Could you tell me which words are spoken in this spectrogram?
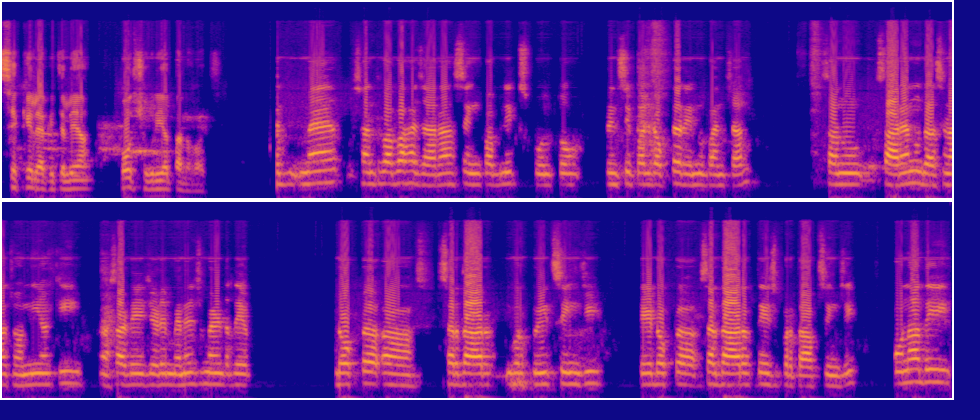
ਸਿੱਖ ਕੇ ਲੈ ਕੇ ਚੱਲਿਆ। ਬਹੁਤ ਸ਼ੁਕਰੀਆ, ਧੰਨਵਾਦ। ਮੈਂ ਸੰਤ ਬਾਬਾ ਹਜ਼ਾਰਾ ਸਿੰਘ ਪਬਲਿਕ ਸਕੂਲ ਤੋਂ ਪ੍ਰਿੰਸੀਪਲ ਡਾਕਟਰ ਰੇਨੂ ਪੰਚਾਲ ਸਾਨੂੰ ਸਾਰਿਆਂ ਨੂੰ ਦੱਸਣਾ ਚਾਹੁੰਦੀ ਹਾਂ ਕਿ ਸਾਡੇ ਜਿਹੜੇ ਮੈਨੇਜਮੈਂਟ ਦੇ ਡਾਕਟਰ ਸਰਦਾਰ ਗੁਰਪ੍ਰੀਤ ਸਿੰਘ ਜੀ ਤੇ ਡਾਕਟਰ ਸਰਦਾਰ ਤੇਜ ਪ੍ਰਤਾਪ ਸਿੰਘ ਜੀ, ਉਹਨਾਂ ਦੀ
